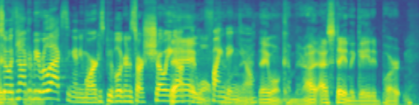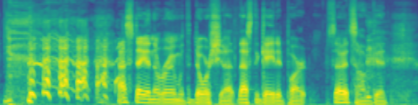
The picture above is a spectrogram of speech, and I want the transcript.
so it's not going to be relaxing anymore because people are going to start showing up They and won't finding you. They won't come there. I, I stay in the gated part. I stay in the room with the door shut. That's the gated part. So it's all good.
